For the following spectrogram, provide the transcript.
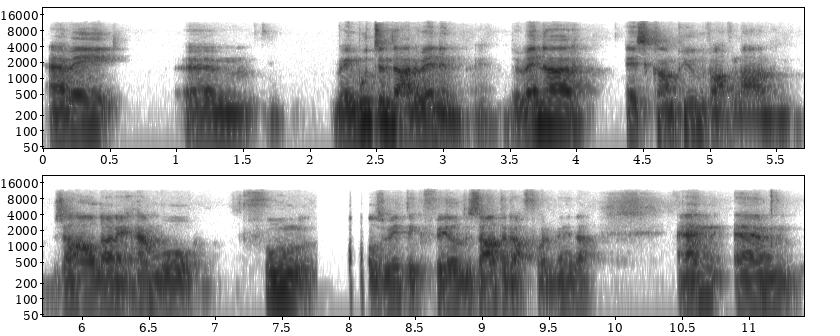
En wij, um, wij moeten daar winnen. De winnaar is kampioen van Vlaanderen. Zaal daar in Gembo, full, als weet ik veel, de zaterdag voormiddag. En um,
